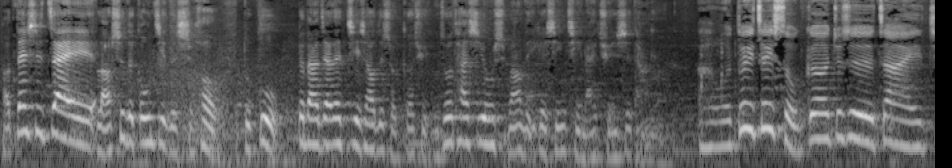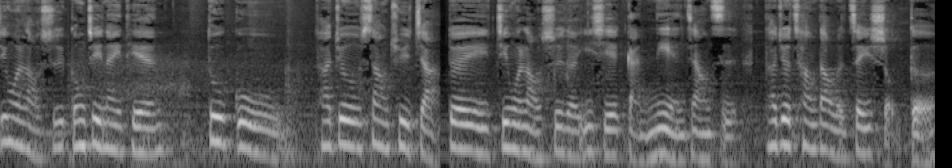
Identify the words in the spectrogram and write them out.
好，但是在老师的功绩的时候，独顾跟大家在介绍这首歌曲，你说他是用什么样的一个心情来诠释它呢？呃，我对这首歌就是在金文老师公祭那一天，杜古他就上去讲对金文老师的一些感念，这样子，他就唱到了这一首歌，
